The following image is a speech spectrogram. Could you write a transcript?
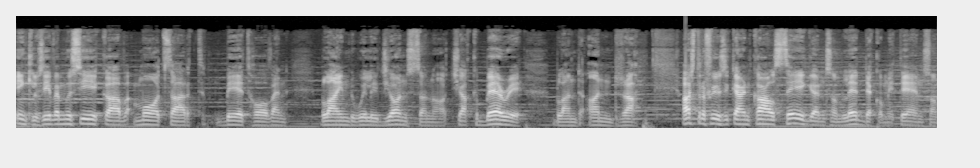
inklusive musik av Mozart, Beethoven, Blind Willie Johnson och Chuck Berry bland andra. Astrofysikern Carl Sagan som ledde kommittén som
